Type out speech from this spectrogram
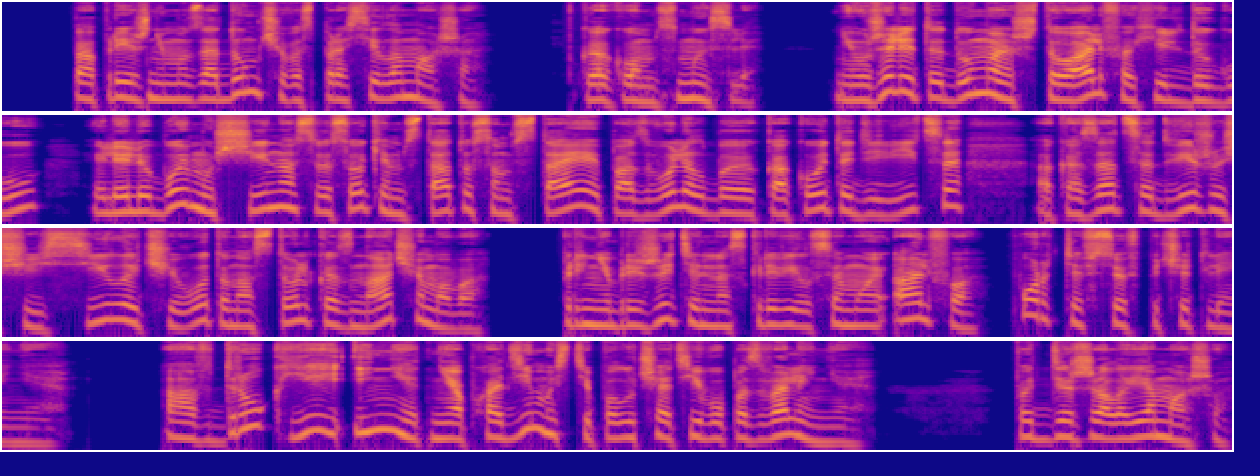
— по-прежнему задумчиво спросила Маша. «В каком смысле?» Неужели ты думаешь, что Альфа Хильдегу или любой мужчина с высоким статусом в стае позволил бы какой-то девице оказаться движущей силой чего-то настолько значимого? Пренебрежительно скривился мой Альфа, портя все впечатление. А вдруг ей и нет необходимости получать его позволение? Поддержала я Машу.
